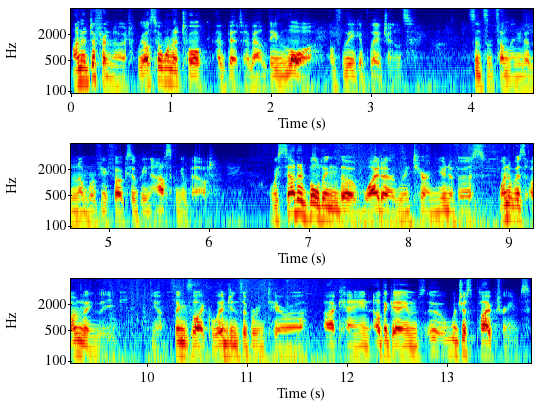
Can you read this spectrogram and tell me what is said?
On a different note, we also want to talk a bit about the lore of League of Legends, since it's something that a number of you folks have been asking about. We started building the wider Runeterra universe when it was only League. You know, things like Legends of Runeterra, Arcane, other games uh, were just pipe dreams.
